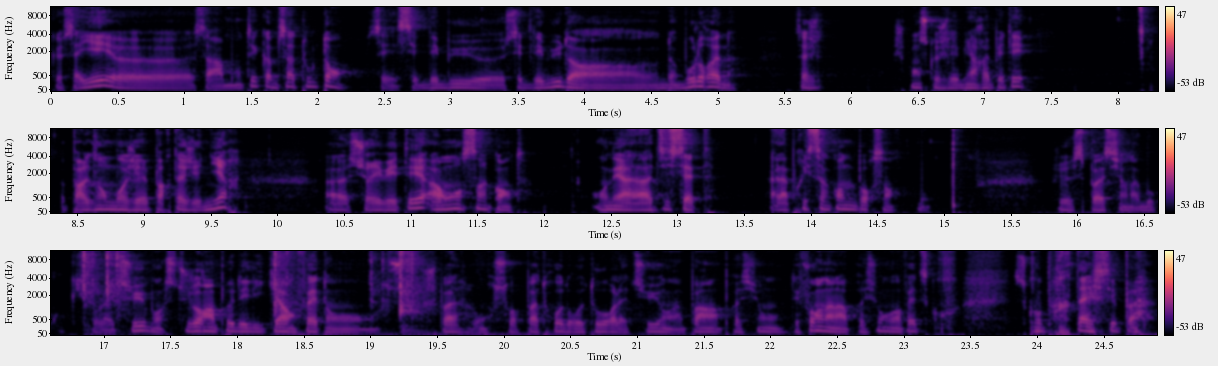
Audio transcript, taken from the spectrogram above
que ça y est, euh, ça va monter comme ça tout le temps. C'est le début, euh, début d'un bull run. Je pense que je l'ai bien répété. Par exemple, moi j'avais partagé NIR euh, sur IVT à 11,50. On est à 17. Elle a pris 50%. Bon. Je ne sais pas s'il y en a beaucoup qui sont là-dessus. Bon, c'est toujours un peu délicat en fait. On ne reçoit pas trop de retours là-dessus. On n'a pas l'impression. Des fois, on a l'impression qu'en fait, ce qu'on partage, c'est pas.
